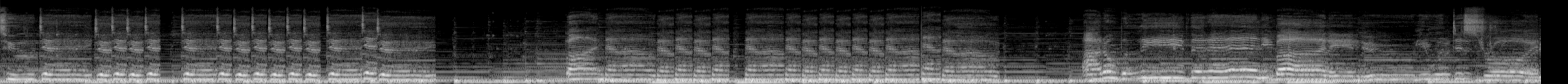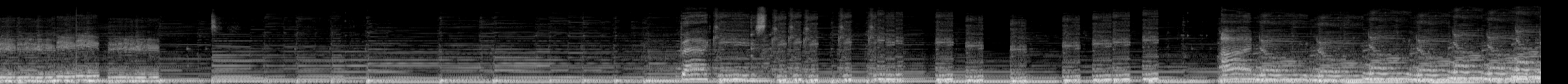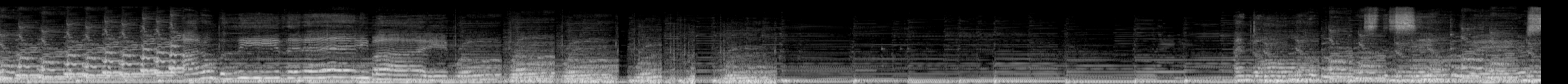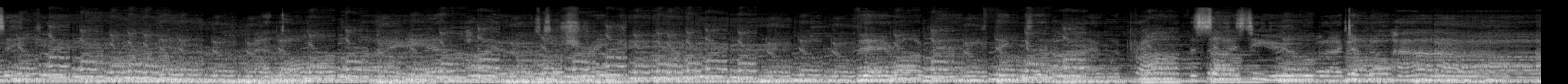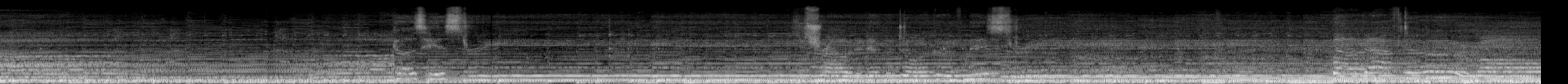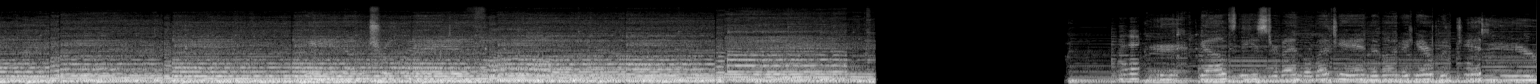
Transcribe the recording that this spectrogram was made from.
today. By now, now, now, now, now, now, now, now, now. I don't believe that anybody knew he would destroy me. Back east, ki- ki- ki- believe that anybody broke, broke, broke, broke. And all notes that sail away are sinking. No, no, no, no, and all the mighty empires are shrinking. No, no, no, there are many things that I would prophesize to you, but I don't know how. mystery. He's shrouded in the dark of mystery. But after all, we know Troy Galaxies driven by the end of the year, but get here.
